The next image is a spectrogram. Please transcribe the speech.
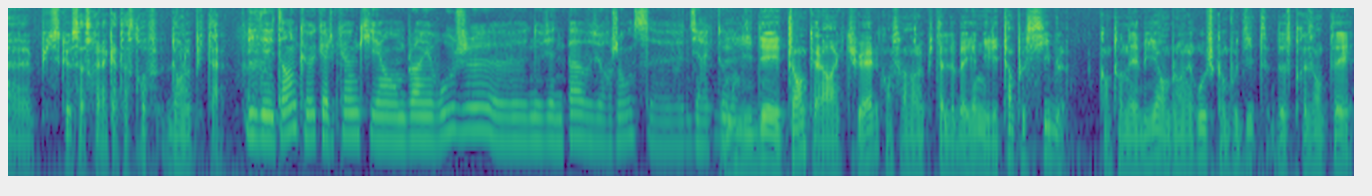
Euh, puisque ça serait la catastrophe dans l'hôpital. L'idée étant que quelqu'un qui est en blanc et rouge euh, ne vienne pas aux urgences euh, directement. L'idée étant qu'à l'heure actuelle, concernant l'hôpital de Bayonne, il est impossible, quand on est habillé en blanc et rouge, comme vous dites, de se présenter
